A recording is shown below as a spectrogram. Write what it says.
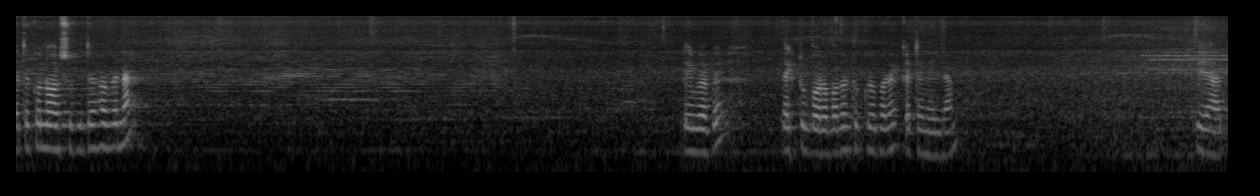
এতে কোনো অসুবিধা হবে না। এইভাবে একটু বড় বড় টুকরো করে কেটে নিলাম। পেঁয়াজ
